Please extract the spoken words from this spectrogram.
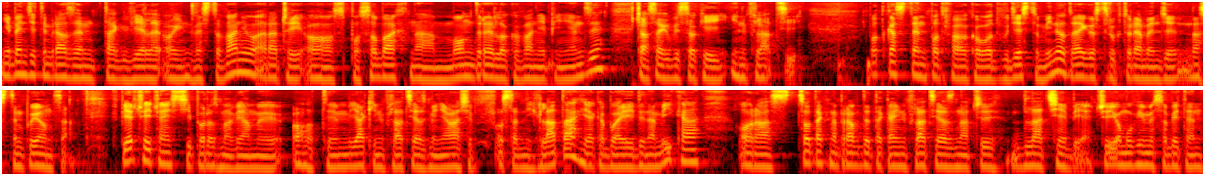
Nie będzie tym razem tak wiele o inwestowaniu, a raczej o sposobach na mądre lokowanie pieniędzy w czasach wysokiej inflacji. Podcast ten potrwa około 20 minut, a jego struktura będzie następująca. W pierwszej części porozmawiamy o tym, jak inflacja zmieniała się w ostatnich latach, jaka była jej dynamika oraz co tak naprawdę taka inflacja znaczy dla ciebie. Czyli omówimy sobie ten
